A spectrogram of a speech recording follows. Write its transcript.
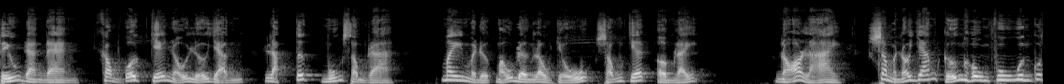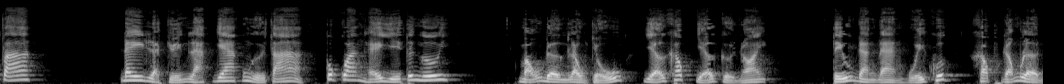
Tiếu đan đan không có ức chế nổi lửa giận, lập tức muốn xông ra. May mà được mẫu đơn lâu chủ, sống chết ôm lấy. Nó là ai? Sao mà nó dám cưỡng hôn phu quân của ta? Đây là chuyện lạc gia của người ta, có quan hệ gì tới ngươi? Mẫu đơn lâu chủ, dở khóc dở cười nói. Tiếu đàn đàn quỷ khuất, khóc rống lên.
